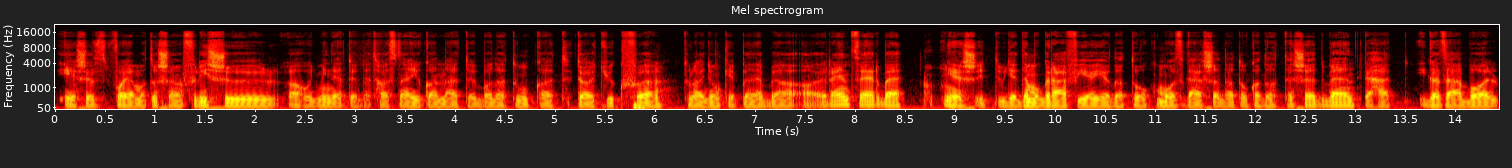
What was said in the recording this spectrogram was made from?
és ez folyamatosan frissül, ahogy minél többet használjuk, annál több adatunkat töltjük föl tulajdonképpen ebbe a, a rendszerbe, és itt ugye demográfiai adatok, mozgásadatok adott esetben, tehát igazából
